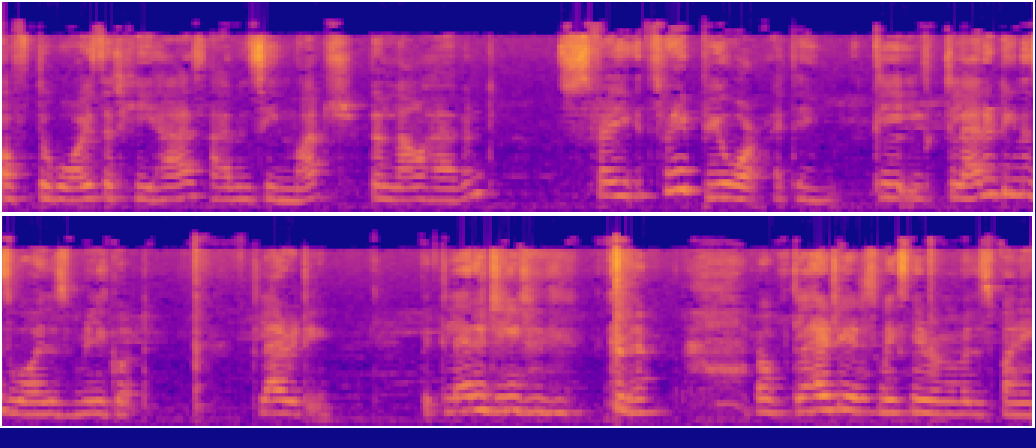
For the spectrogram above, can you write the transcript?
of the voice that he has. I haven't seen much till now. I haven't it's very it's very pure i think. Cl clarity in his voice is really good. Clarity. The clarity of clarity just makes me remember this funny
